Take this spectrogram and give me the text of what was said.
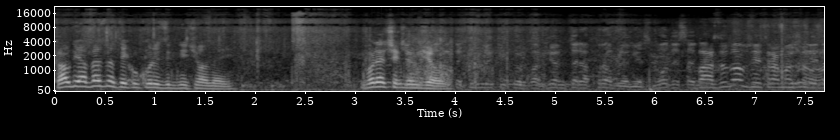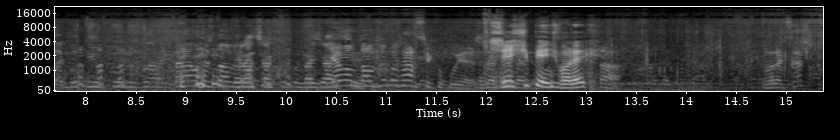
Klaudia, wezmę tej kukurydzy gniecionej. Woreczek bym wziął. Te króliki kurwa wziąłem, teraz problem jest. Młody sobie Bardzo dobrze, teraz masz zakupił kurwa i Teraz masz dobrze. Ja mam dobrze, bo żarcie kupujesz. 35 worek. Worek chcesz?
